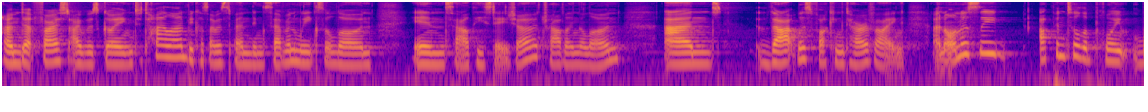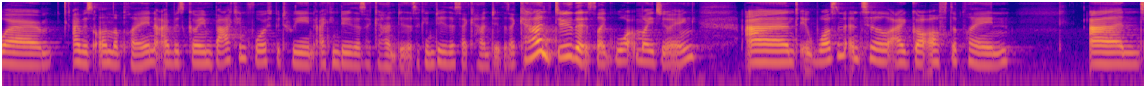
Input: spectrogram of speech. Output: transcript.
And at first, I was going to Thailand because I was spending seven weeks alone in Southeast Asia, traveling alone. And that was fucking terrifying. And honestly, up until the point where I was on the plane, I was going back and forth between I can do this, I can't do this, I can do this, I can't do this, I can't do this. Like, what am I doing? And it wasn't until I got off the plane and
